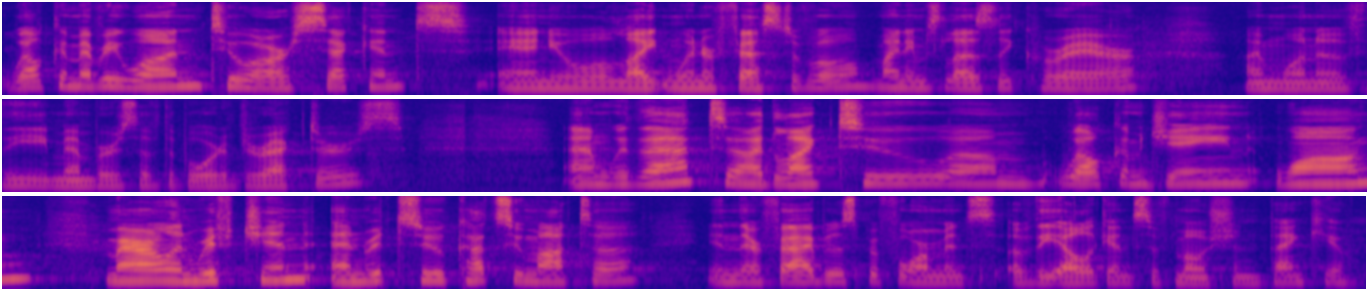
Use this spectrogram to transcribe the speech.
Welcome, everyone, to our second annual Light in Winter Festival. My name is Leslie Carrere. I'm one of the members of the Board of Directors. And with that, I'd like to um, welcome Jane Wang, Marilyn Rivchin, and Ritsu Katsumata in their fabulous performance of The Elegance of Motion. Thank you.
